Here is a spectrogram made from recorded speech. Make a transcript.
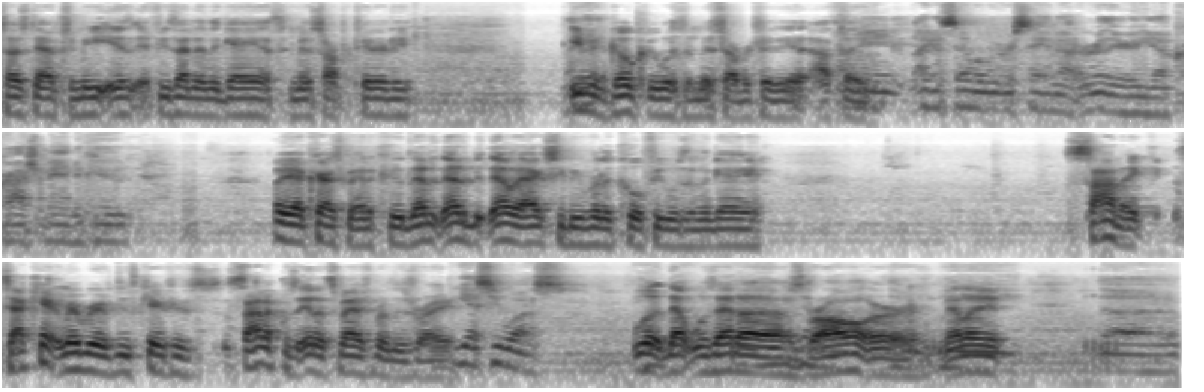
touchdown to me is if he's not in the game, it's a missed opportunity. Even Yeah. Goku was a missed opportunity, I I think. mean, like I said, what we were saying about earlier, you know, Crash Bandicoot. oh yeah, Crash Bandicoot. That that that would actually be really cool if he was in the game. Sonic. See, I can't remember if these characters. Sonic was in a Smash Brothers, right? Yes, he was. What that was that a uh, was Brawl or Melee? The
